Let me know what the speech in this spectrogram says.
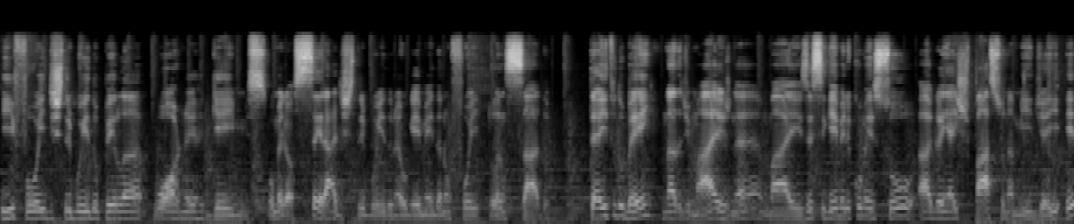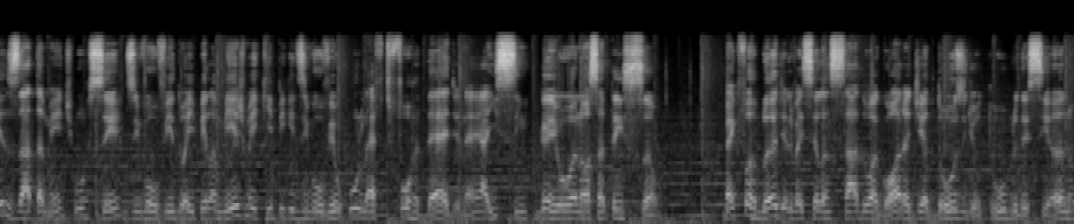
e foi distribuído pela Warner Games, ou melhor, será distribuído, né? O game ainda não foi lançado. Até aí tudo bem, nada demais, né? Mas esse game ele começou a ganhar espaço na mídia aí exatamente por ser desenvolvido aí pela mesma equipe que desenvolveu o Left 4 Dead, né? Aí sim ganhou a nossa atenção. Back 4 Blood ele vai ser lançado agora, dia 12 de outubro desse ano,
